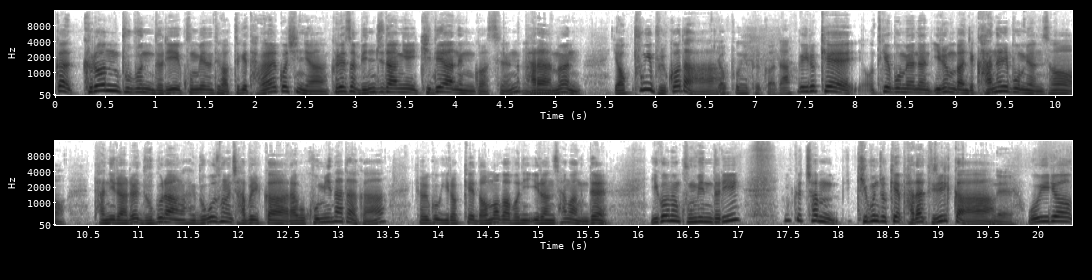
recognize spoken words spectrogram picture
그러니까 그런 부분들이 국민한테 어떻게 다가갈 것이냐. 그래서 음. 민주당이 기대하는 것은 음. 바람은 역풍이 불 거다. 역풍이 불 거다. 그러니까 이렇게 어떻게 보면은 이른바 이제 간을 보면서 단일화를 누구랑 누구 손을 잡을까라고 고민하다가 결국 이렇게 넘어가 보니 이런 상황들 이거는 국민들이 그 참 기분 좋게 받아들일까 네. 오히려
